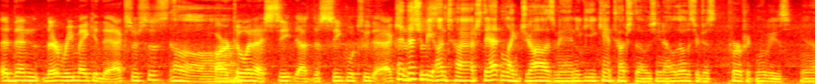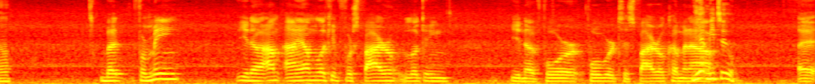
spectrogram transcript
and then they're remaking The Exorcist. Oh. or doing a se- uh, the sequel to The That, Exorcist. that should be untouched. That and like Jaws, man. You, you can't touch those. You know, those are just perfect movies. You know. But for me, you know, I'm I am looking for Spiral, looking, you know, for forward to Spiral coming out. Yeah, me too. Uh,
